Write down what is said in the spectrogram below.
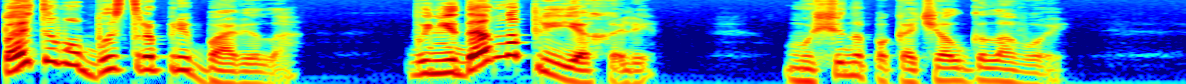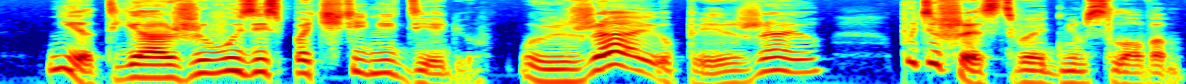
поэтому быстро прибавила. «Вы недавно приехали?» Мужчина покачал головой. «Нет, я живу здесь почти неделю. Уезжаю, приезжаю, путешествую одним словом».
